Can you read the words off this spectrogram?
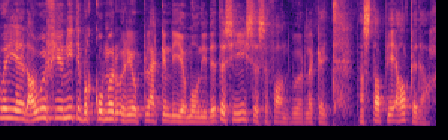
O jy, dan hoef jy nie te bekommer oor jou plek in die hemel nie. Dit is Jesus se verantwoordelikheid. Dan stap jy elke dag.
